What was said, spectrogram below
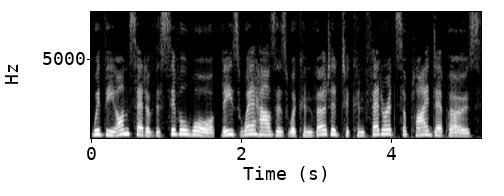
With the onset of the Civil War, these warehouses were converted to Confederate supply depots.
